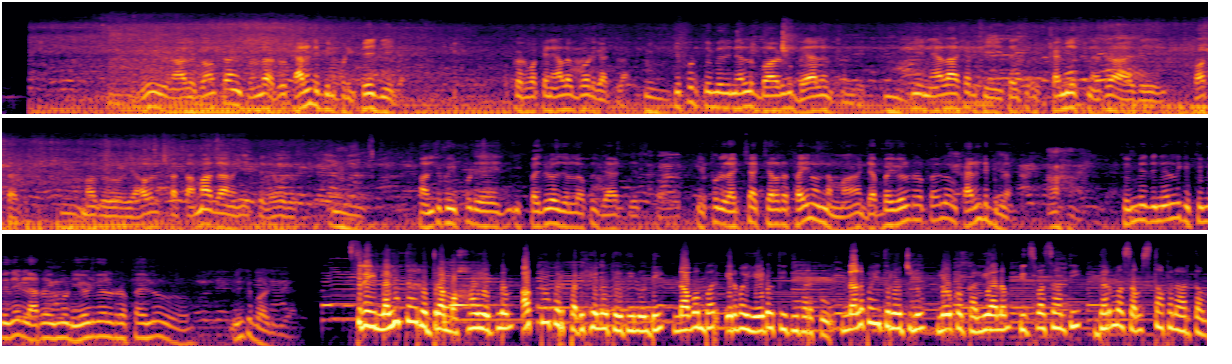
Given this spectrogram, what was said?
బిల్ ఇప్పుడు కూడా తొమ్మిది నెలలు బాడుగు బ్యాలెన్స్ ఉంది. ఈ కమిషనర్ అది పోతాడు. మాకు ఎవరు సమాధానం చెప్పేది ఎవరు? అందుకు ఇప్పుడు ఈ పది రోజుల లోపల జాగ్రత్త చేసుకోవాలి. ఇప్పుడు లక్ష చిల్లర పైన ఉందమ్మా. డెబ్బై వేల రూపాయలు కరెంటు బిల్ అంట. తొమ్మిది నెలలకి తొమ్మిదేళ్ళు అరవై మూడు ఏడు వేల రూపాయలు ఇంటి ఇవ్వాలి. శ్రీ లలితా రుద్ర మహాయజ్ఞం అక్టోబర్ పదిహేనో తేదీ నుండి నవంబర్ ఇరవై ఏడో తేదీ వరకు నలభై ఐదు రోజులు లోక కళ్యాణం విశ్వశాంతి ధర్మ సంస్థాపనార్థం.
